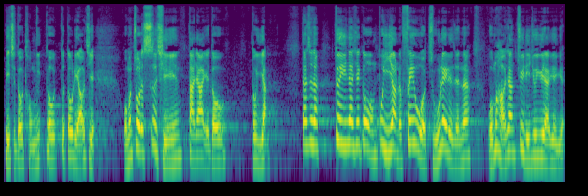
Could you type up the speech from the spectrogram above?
彼此都同意，都都都了解。我们做的事情，大家也都都一样，但是呢，对于那些跟我们不一样的非我族类的人呢，我们好像距离就越来越远。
